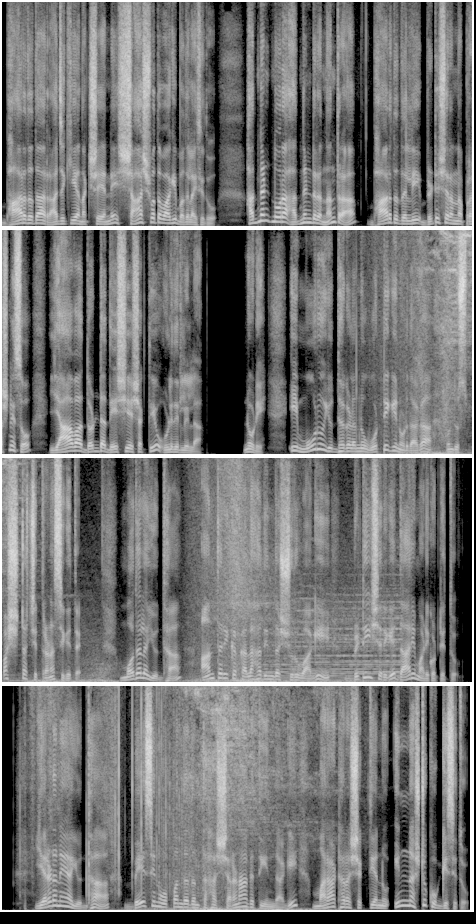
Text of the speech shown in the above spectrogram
ಭಾರತದ ರಾಜಕೀಯ ನಕ್ಷೆಯನ್ನೇ ಶಾಶ್ವತವಾಗಿ ಬದಲಾಯಿಸಿದವು ಹದಿನೆಂಟುನೂರ ಹದಿನೆಂಟರ ನಂತರ ಭಾರತದಲ್ಲಿ ಬ್ರಿಟಿಷರನ್ನ ಪ್ರಶ್ನಿಸೋ ಯಾವ ದೊಡ್ಡ ದೇಶೀಯ ಶಕ್ತಿಯೂ ಉಳಿದಿರಲಿಲ್ಲ. ನೋಡಿ, ಈ ಮೂರು ಯುದ್ಧಗಳನ್ನು ಒಟ್ಟಿಗೆ ನೋಡಿದಾಗ ಒಂದು ಸ್ಪಷ್ಟ ಚಿತ್ರಣ ಸಿಗುತ್ತೆ. ಮೊದಲ ಯುದ್ಧ ಆಂತರಿಕ ಕಲಹದಿಂದ ಶುರುವಾಗಿ ಬ್ರಿಟಿಷರಿಗೆ ದಾರಿ ಮಾಡಿಕೊಟ್ಟಿತ್ತು. ಎರಡನೆಯ ಯುದ್ಧ ಬೇಸಿನ್ ಒಪ್ಪಂದದಂತಹ ಶರಣಾಗತಿಯಿಂದಾಗಿ ಮರಾಠರ ಶಕ್ತಿಯನ್ನು ಇನ್ನಷ್ಟು ಕುಗ್ಗಿಸಿತು.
